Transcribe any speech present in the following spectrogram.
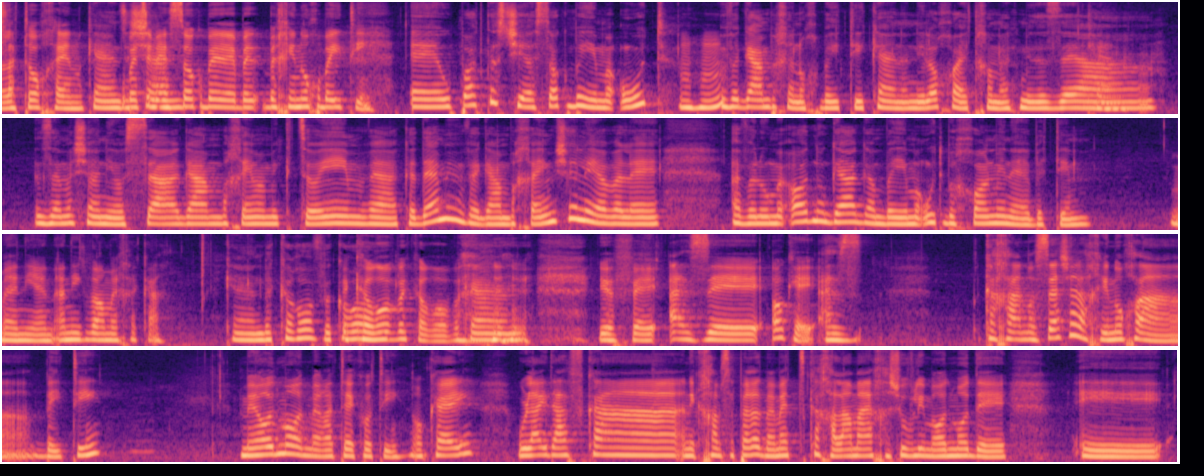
לתוכן. כן, הוא זה בעצם שם. יעסוק ב- ב- בחינוך ביתי. אה, הוא פודקאסט שיעסוק באימהות. וגם בחינוך ביתי, כן, אני לא יכולה להתחמק מזה, זה, ה... זה מה שאני עושה גם בחיים המקצועיים והאקדמיים וגם בחיים שלי, אבל, אה, אבל הוא מאוד נוגע גם באימהות בכל מיני היבטים. מעניין, אני כבר מחכה. כן, בקרוב, בקרוב. בקרוב, בקרוב. כן. יפה. אז אה, אוקיי, אז ככה, הנושא של החינוך הביתי מאוד מאוד מרתק אותי, אוקיי? אולי דווקא, אני ככה מספרת באמת ככה למה היה חשוב לי מאוד מאוד אה, אה,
